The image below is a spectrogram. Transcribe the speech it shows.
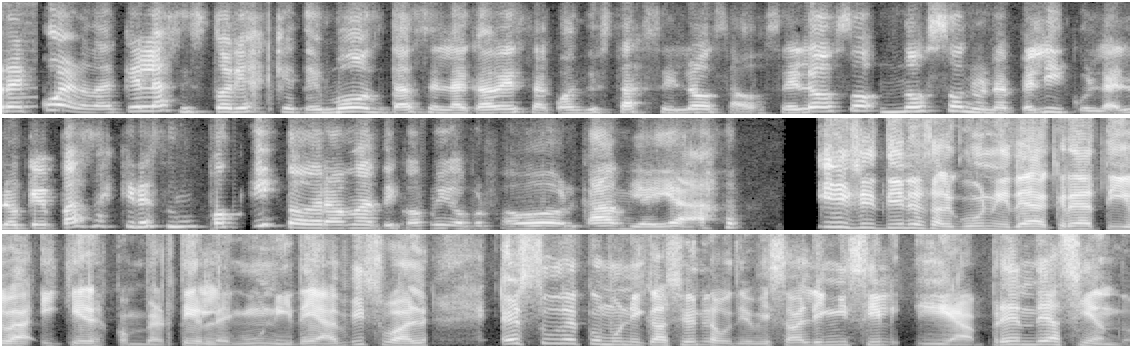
Recuerda que las historias que te montas en la cabeza cuando estás celosa o celoso no son una película. Lo que pasa es que eres un poquito dramático, amigo. Por favor, cambia ya. Y si tienes alguna idea creativa y quieres convertirla en una idea visual, estudia comunicación audiovisual en ISIL y aprende haciendo.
